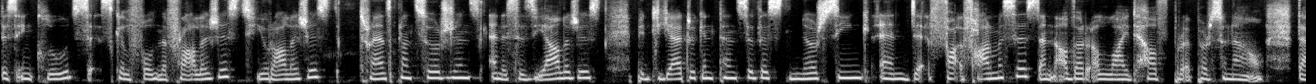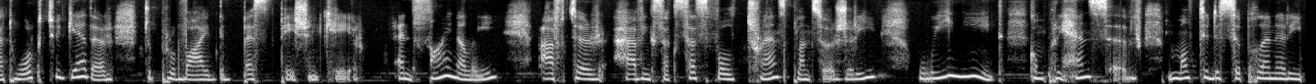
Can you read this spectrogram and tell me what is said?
This includes skillful nephrologists, urologists, transplant surgeons, anesthesiologists, pediatric intensivists, nursing, and ph- pharmacists and other allied health personnel that work together to provide the best patient care. And finally, after having successful transplant surgery, we need comprehensive multidisciplinary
